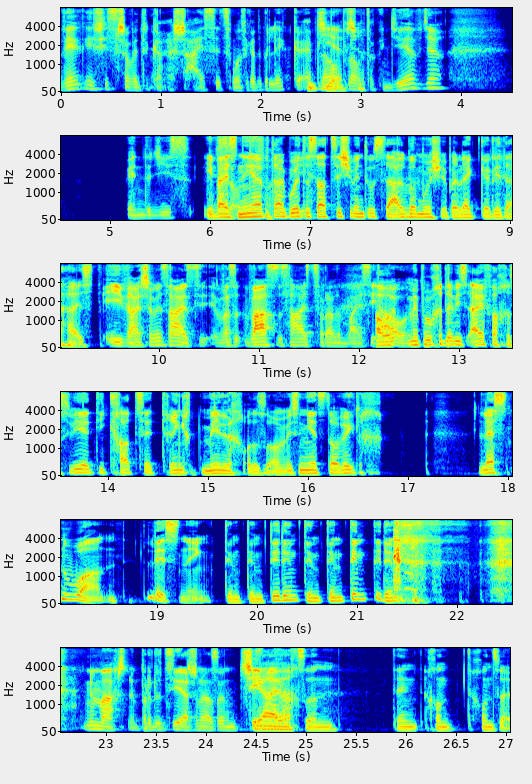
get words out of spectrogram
Wie ist jetzt schon wieder gegangen? Scheiße, jetzt muss ich gerade überlegen. Gievja. Wenn der. Ich weiß nie, ob das ein guter Satz ist, wenn du selber musst überlegen wie der heißt. Ich weiß schon, was das heisst. Was, was das heisst, vor allem weiß ich Aber auch. wir brauchen etwas Einfaches, wie die Katze trinkt Milch oder so. Wir sind jetzt da wirklich. Lesson one. Listening. Dim, dim, dim, dim, dim, dim, dim. Du machst, du produzierst noch so einen Jingle. Ja, einfach so ein. Dann kommt, kommt so,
